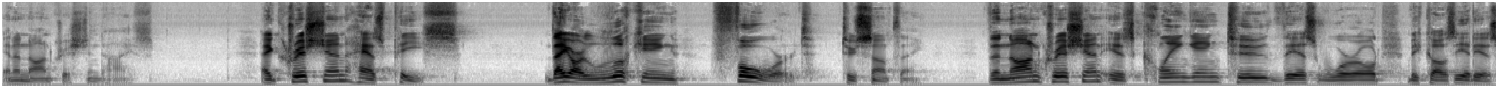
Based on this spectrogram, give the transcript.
and a non Christian dies. A Christian has peace, they are looking forward to something. The non Christian is clinging to this world because it is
